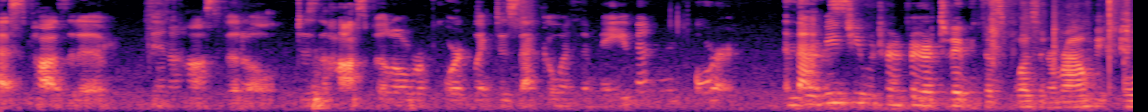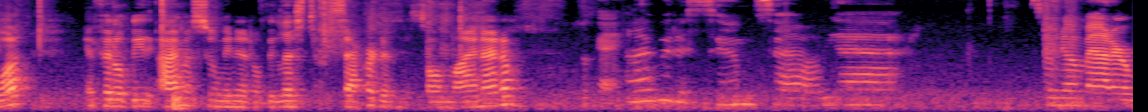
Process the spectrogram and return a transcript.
tests positive in a hospital, does the hospital report, like, does that go in the Maven report? And that's, Me and Jean were trying to figure out today because it wasn't around before, if it'll be, I'm assuming it'll be listed separate as its own line item. okay, I would assume so, yeah. so no matter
